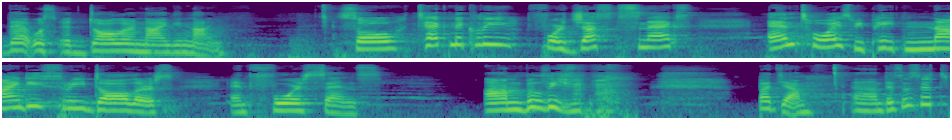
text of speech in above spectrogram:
That was a dollar ninety-nine. So technically, for just snacks and toys, we paid $93 and 4 cents. Unbelievable. But yeah, uh, this is it.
